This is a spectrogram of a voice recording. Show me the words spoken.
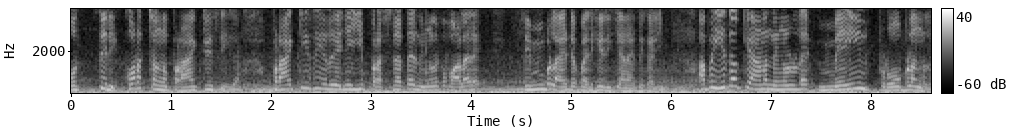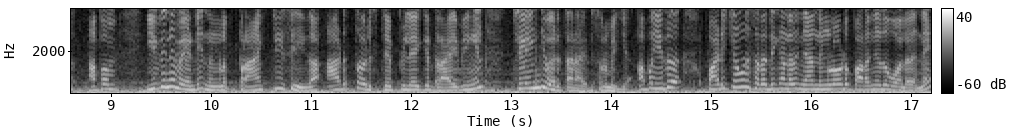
ഒത്തിരി കുറച്ചങ്ങ് പ്രാക്ടീസ് ചെയ്യുക. പ്രാക്ടീസ് ചെയ്ത് കഴിഞ്ഞാൽ ഈ പ്രശ്നത്തെ നിങ്ങൾക്ക് വളരെ സിമ്പിളായിട്ട് പരിഹരിക്കാനായിട്ട് കഴിയും. അപ്പോൾ ഇതൊക്കെയാണ് നിങ്ങളുടെ മെയിൻ പ്രോബ്ലങ്ങൾ അപ്പം ഇതിനു വേണ്ടി നിങ്ങൾ പ്രാക്ടീസ് ചെയ്യുക. അടുത്ത ഒരു സ്റ്റെപ്പിലേക്ക് ഡ്രൈവിങ്ങിൽ ചേഞ്ച് വരുത്താനായിട്ട് ശ്രമിക്കുക. അപ്പോൾ ഇത് പഠിക്കുമ്പോൾ ശ്രദ്ധിക്കേണ്ടത് ഞാൻ നിങ്ങളോട് പറഞ്ഞതുപോലെ തന്നെ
